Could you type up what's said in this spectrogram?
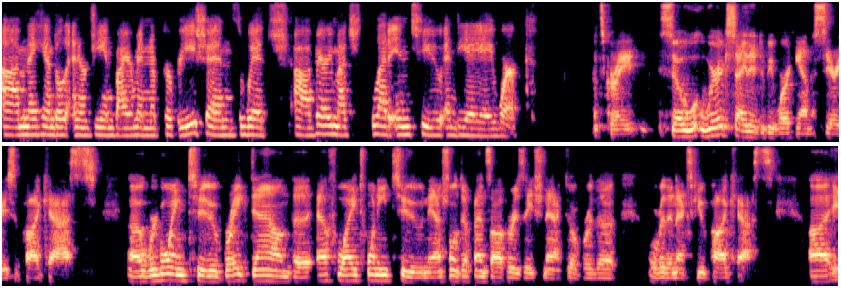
Um, and I handled energy, environment, and appropriations, which uh, very much led into NDAA work. That's great. So we're excited to be working on a series of podcasts uh, we're going to break down the FY22 National Defense Authorization Act over the over the next few podcasts. Uh,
